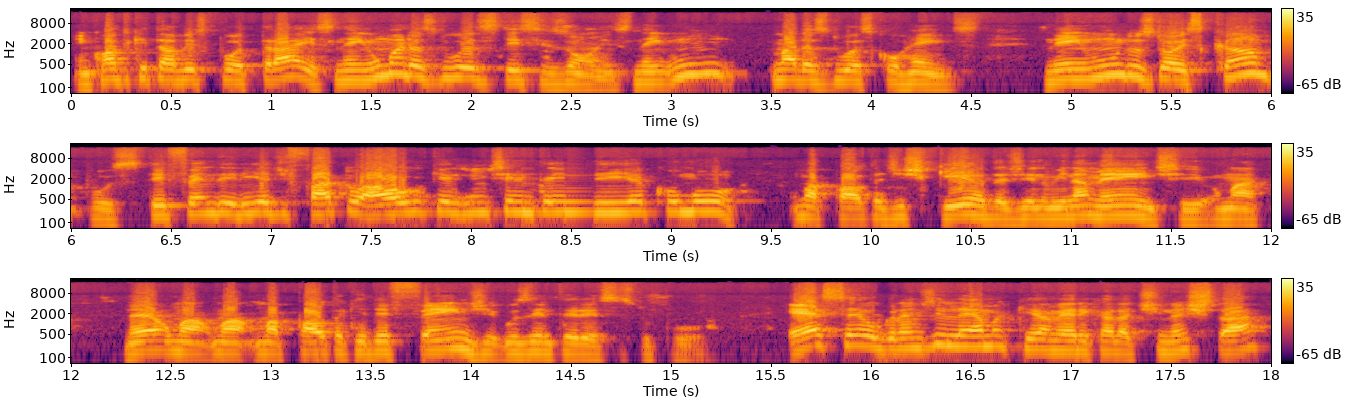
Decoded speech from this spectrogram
enquanto que talvez por trás nenhuma das duas decisões, nenhuma das duas correntes, nenhum dos dois campos defenderia de fato algo que a gente entenderia como uma pauta de esquerda, genuinamente, uma, né, uma, uma, uma pauta que defende os interesses do povo. Esse é o grande dilema que a América Latina está,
